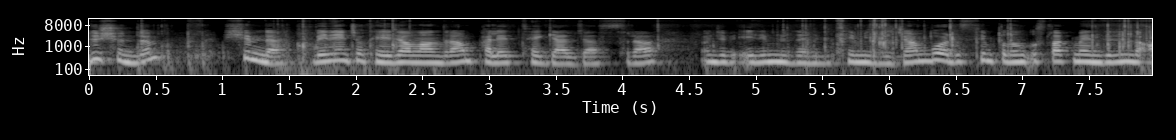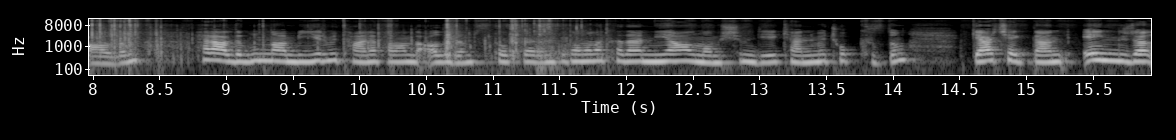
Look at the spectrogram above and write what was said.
düşündüm. Şimdi beni en çok heyecanlandıran palette geleceğiz sıra. Önce bir elimin üzerini bir temizleyeceğim. Bu arada Simple'ın ıslak mendilini de aldım. Herhalde bundan bir 20 tane falan da alırım. Stoklarım bu zamana kadar niye almamışım diye kendime çok kızdım. Gerçekten en güzel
